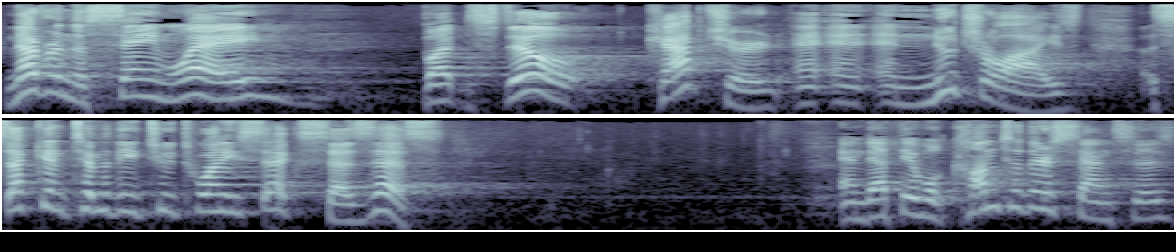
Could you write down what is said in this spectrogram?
Never in the same way, but still captured and, and, and neutralized. 2 Timothy 2.26 says this, and that they will come to their senses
